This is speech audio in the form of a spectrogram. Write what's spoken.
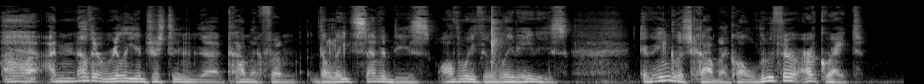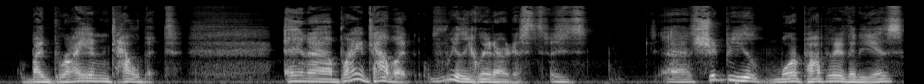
Uh, another really interesting uh, comic from the late 70s all the way through the late 80s. An English comic called Luther Arkwright by Bryan Talbot. And uh, Bryan Talbot, really great artist. Uh, should be more popular than he is.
